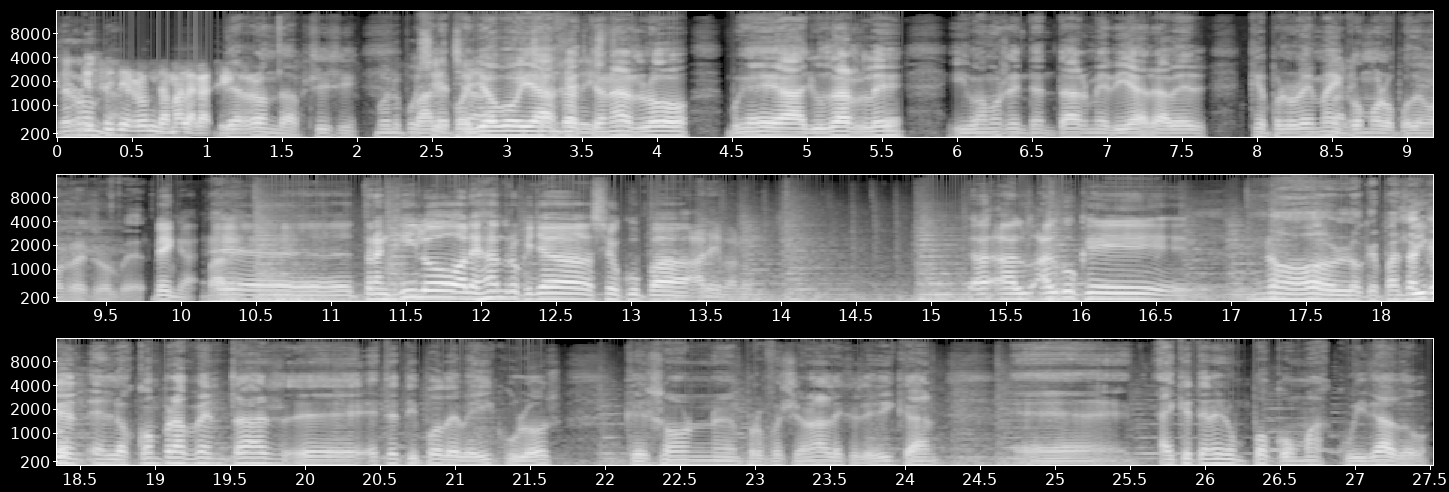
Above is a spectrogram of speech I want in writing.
de Yo Ronda. soy de Ronda, Málaga, sí. De Ronda, sí, sí. Bueno, pues vale, echa- pues yo voy a esto. gestionarlo, voy a ayudarle y vamos a intentar mediar a ver qué problema y cómo lo podemos resolver. Venga, Vale. eh, tranquilo Alejandro, que ya se ocupa Arevalo. Algo que... No, lo que pasa Digo- es que en, en los compras-ventas, eh, este tipo de vehículos que son eh, profesionales, que se dedican, eh, hay que tener un poco más cuidado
